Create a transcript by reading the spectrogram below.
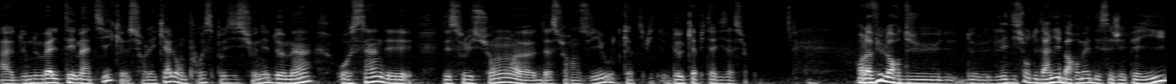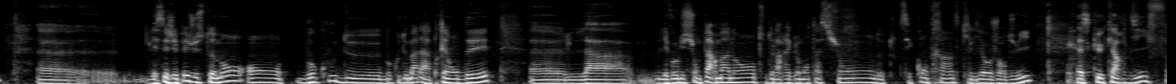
de, nouvelles thématiques sur lesquelles on pourrait se positionner demain au sein des, solutions d'assurance vie ou de capitalisation. On l'a vu lors de l'édition du dernier baromètre des CGPI. Euh, les CGP, justement, ont beaucoup de, beaucoup de mal à appréhender euh, l'évolution permanente de la réglementation, de toutes ces contraintes qu'il y a aujourd'hui. Est-ce que Cardiff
